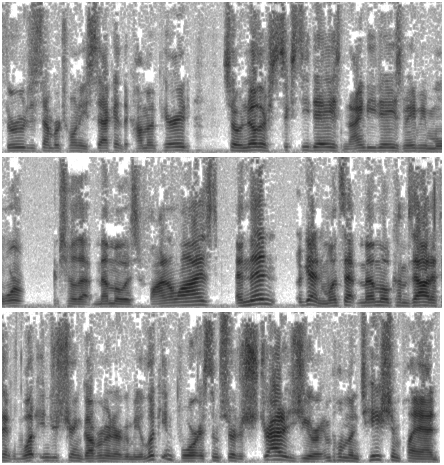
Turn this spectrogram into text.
through December 22nd, the comment period. So another 60 days, 90 days, maybe more until that memo is finalized. And then again, once that memo comes out, I think what industry and government are going to be looking for is some sort of strategy or implementation plan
